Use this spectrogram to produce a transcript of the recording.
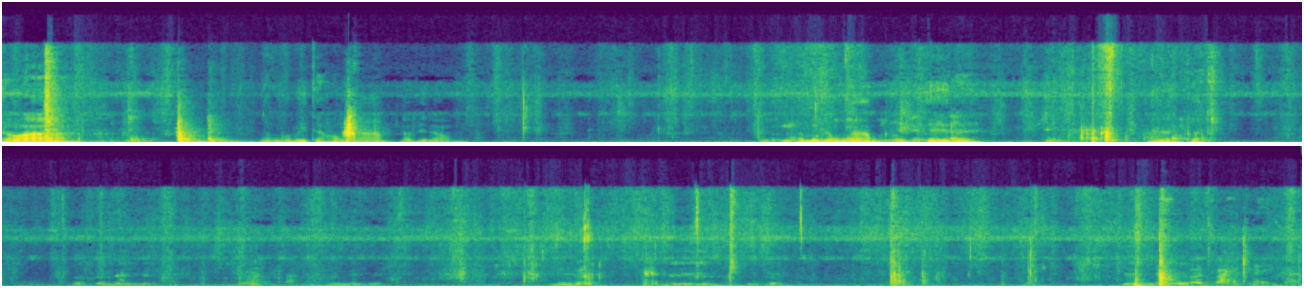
แต่ว่า ยังบ่มีแต่ห้องน้ำนะพี่น้องถ้ามีห้องน้ำก็โอเคเลยเรือนเพิ่นเปิดใบไหนกัน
